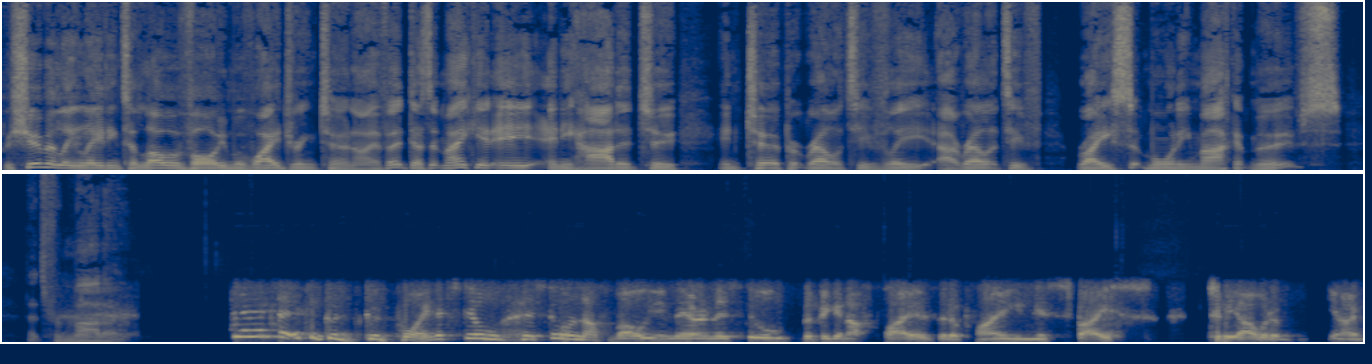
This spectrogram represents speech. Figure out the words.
presumably leading to lower volume of wagering turnover. Does it make it any harder to interpret relatively uh, relative race morning market moves? That's from Marto. Good good point. It's still there's still enough volume there, and there's still the big enough players that are playing in this space to be able to you know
